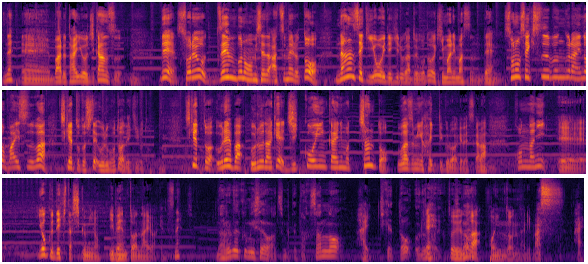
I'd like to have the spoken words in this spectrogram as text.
うん。ねえーバル対応時間数、でそれを全部のお店で集めると何席用意できるかということが決まりますんで、うん。その席数分ぐらいの枚数はチケットとして売ることができると。チケットは売れば売るだけ実行委員会にもちゃんと上積みが入ってくるわけですから、こんなに、えーよくできた仕組みのイベントはないわけですね。なるべく店を集めてたくさんのはい。チケットを売るといとですね。というのがポイントになります。はい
